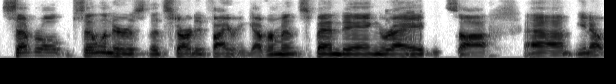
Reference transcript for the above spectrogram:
several cylinders that started firing government spending, mm-hmm. right? We saw, um, you know,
